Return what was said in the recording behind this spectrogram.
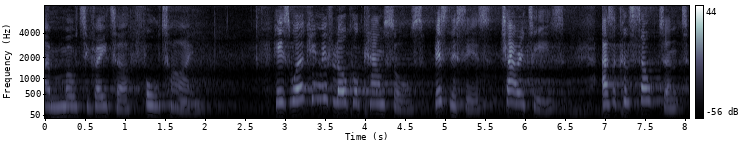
a motivator full-time. He's working with local councils, businesses, charities, as a consultant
